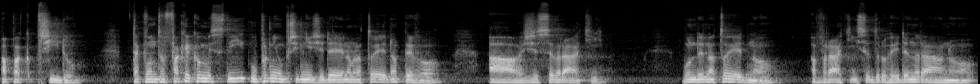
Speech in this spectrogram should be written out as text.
a pak přijdu, tak on to fakt jako myslí úplně upřímně, že jde jenom na to jedno pivo a že se vrátí. On jde na to jedno a vrátí se druhý den ráno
